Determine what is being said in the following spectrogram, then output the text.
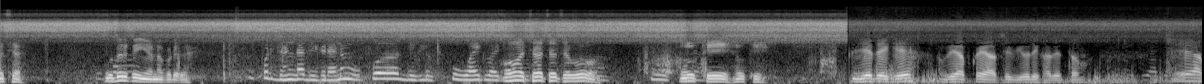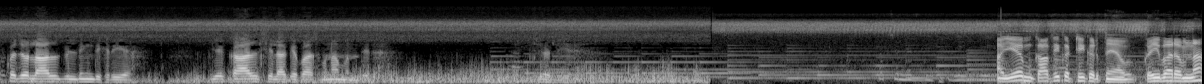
अच्छा उधर कहीं आना पड़ेगा। ऊपर झंडा दिख रहा है ना ऊपर देख लो वाइट वाइट ओह अच्छा अच्छा अच्छा वो। ओके ओके ये देखिए अभी आपको यहाँ से व्यू दिखा देता हूँ। ये आपको जो लाल बिल्डिंग दिख रही है ये काल शिला के पास बना मंदिर है। चलिए हाँ, ये हम काफ़ी इकट्ठी करते हैं। कई बार हम ना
